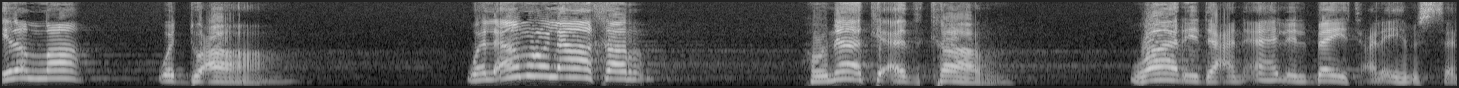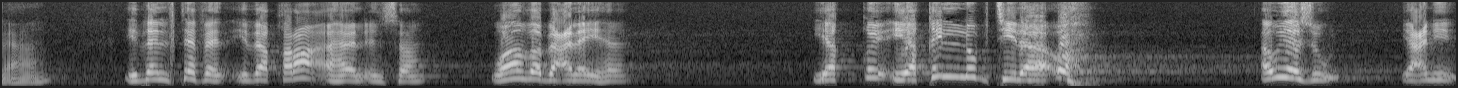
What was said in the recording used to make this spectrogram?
إلى الله والدعاء. والأمر الآخر هناك أذكار واردة عن أهل البيت عليهم السلام. إذا التفت إذا قرأها الإنسان واظب عليها يقل ابتلاؤه أو يزول. يعني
